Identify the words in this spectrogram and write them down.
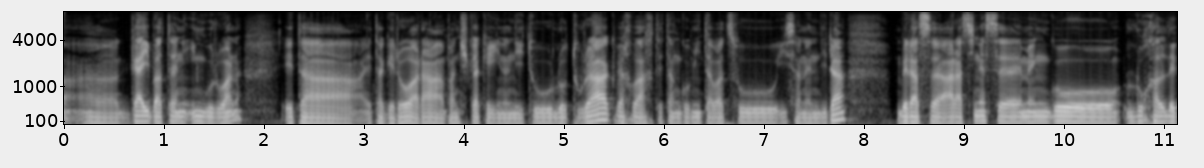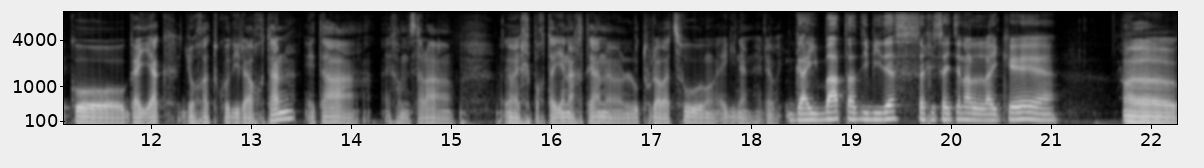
uh, gai baten inguruan, eta eta gero, ara, pantxikak eginen ditu loturak, berba hartetan gomita batzu izanen dira, Beraz, arazinez hemengo lujaldeko gaiak johatuko dira hortan, eta egan bezala, egiportaien artean lotura batzu eginen. Ere bai. Gai bat adibidez, zer izaiten alalaike? Uh,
